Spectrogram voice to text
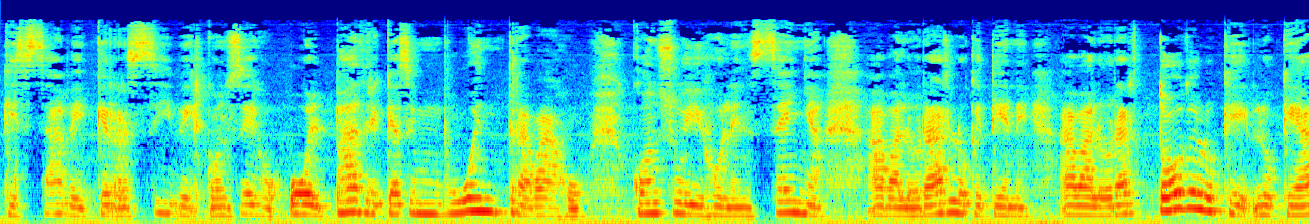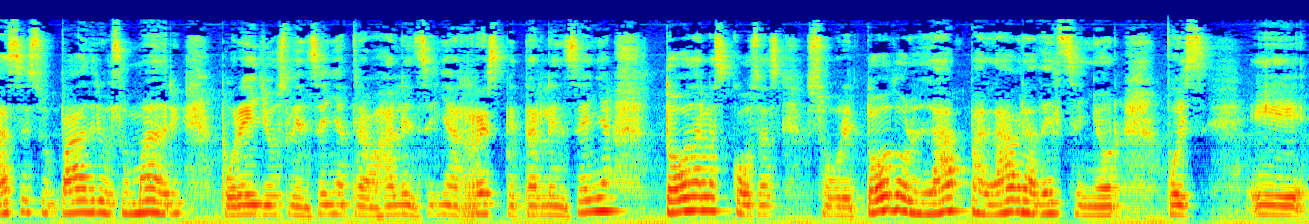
que sabe, que recibe el consejo, o el padre que hace un buen trabajo con su hijo, le enseña a valorar lo que tiene, a valorar todo lo que, lo que hace su padre o su madre por ellos, le enseña a trabajar, le enseña a respetar, le enseña todas las cosas, sobre todo la palabra del Señor, pues eh,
